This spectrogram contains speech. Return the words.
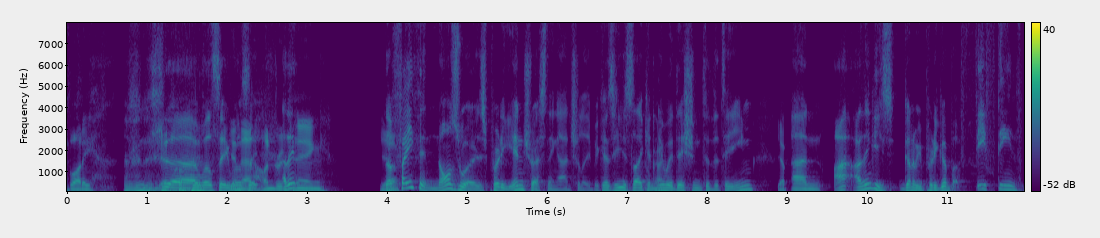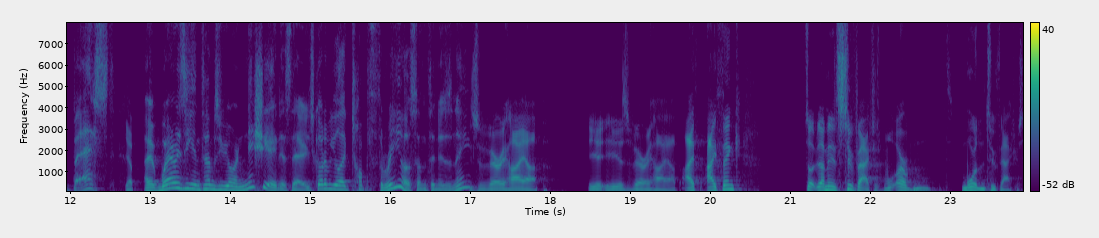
buddy. uh, we'll see. In We'll see. hundred I think ping. The faith in Noswa is pretty interesting, actually, because he's like a new addition to the team. Yep. And I, I think he's going to be pretty good, but 15th best? Yep. Uh, where is he in terms of your initiators there? He's got to be like top three or something, isn't he? He's very high up. He, he is very high up. I I think so. I mean, it's two factors, or more than two factors.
